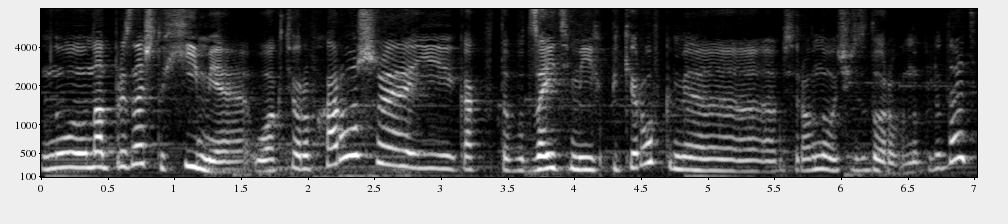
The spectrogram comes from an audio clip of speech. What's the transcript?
ну, надо признать, что химия у актеров хорошая, и как-то вот за этими их пикировками э, все равно очень здорово наблюдать,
